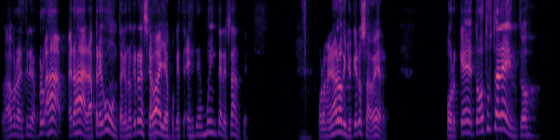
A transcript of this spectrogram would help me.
voy a probar stream. Pero, ajá, pero ajá, la pregunta, que no quiero que se Ah. vaya, porque este, este es muy interesante. Por lo menos lo que yo quiero saber. ¿Por qué de todos tus talentos,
